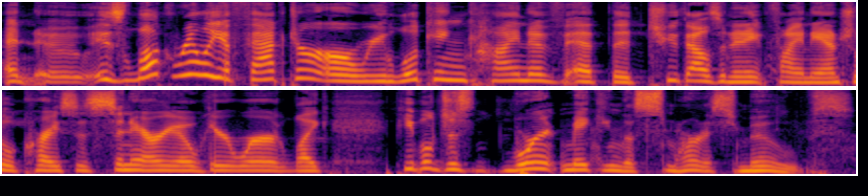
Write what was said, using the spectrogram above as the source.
And uh, is luck really a factor, or are we looking kind of at the 2008 financial crisis scenario here, where like people just weren't making the smartest moves?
